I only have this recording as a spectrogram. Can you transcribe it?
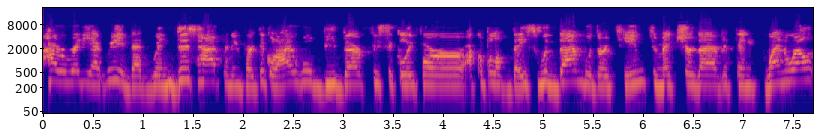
had already agreed that when this happened in particular, I will be there physically for a couple of days with them, with their team to make sure that everything went well.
